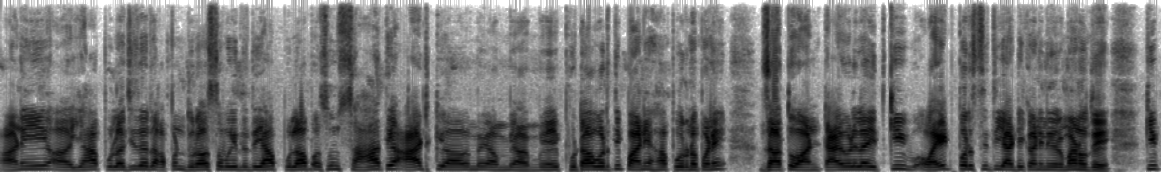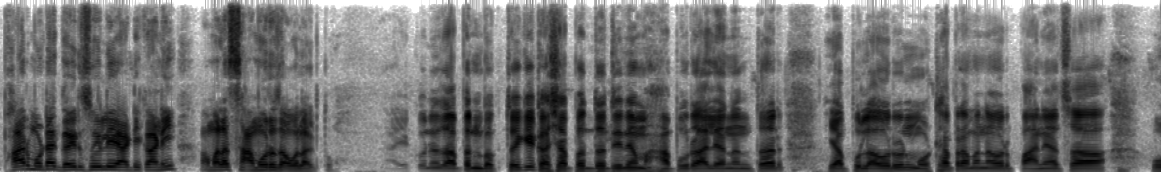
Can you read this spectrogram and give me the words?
आणि ह्या पुलाची जर आपण दुरावस्था बघितली तर या पुलापासून सहा ते आठ कि- फुटावरती पाणी हा पूर्णपणे जातो आणि त्यावेळेला इतकी वाईट परिस्थिती या ठिकाणी निर्माण होते की फार मोठ्या गैरसोयीला या ठिकाणी आम्हाला सामोरं जावं लागतो. एकूणच आपण बघतोय की कशा पद्धतीने महापूर आल्यानंतर या पुलावरून मोठ्या प्रमाणावर पाण्याचा ओ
